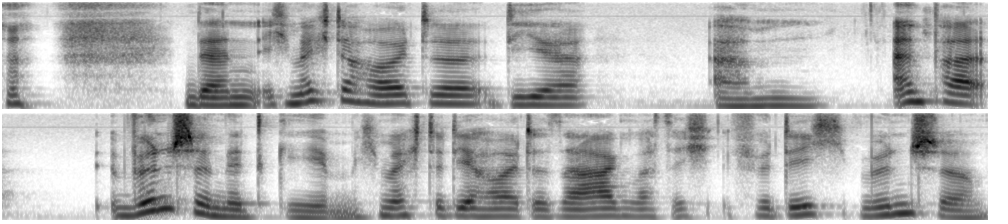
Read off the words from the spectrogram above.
Denn ich möchte heute dir ähm, ein paar Wünsche mitgeben. Ich möchte dir heute sagen, was ich für dich wünsche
